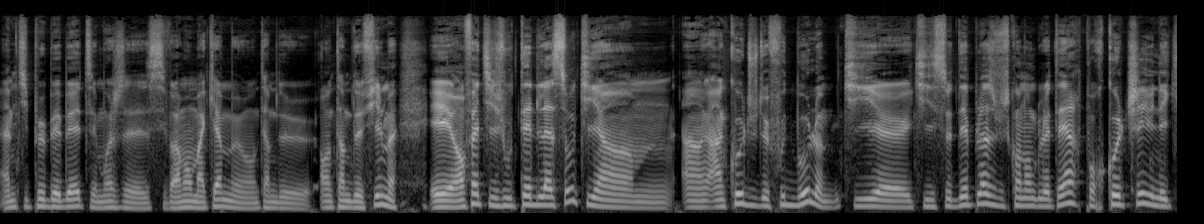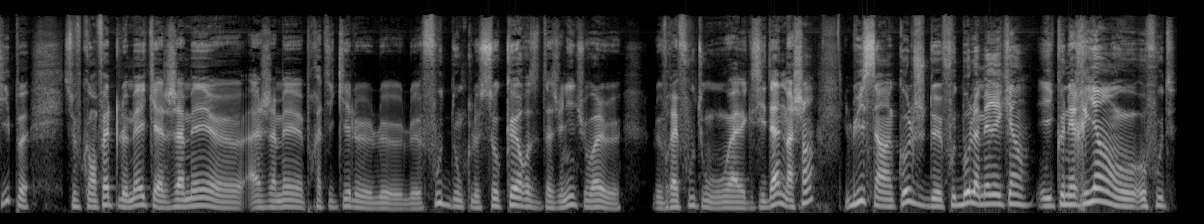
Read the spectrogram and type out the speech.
un petit peu bébêtes. Et moi, c'est vraiment ma cam euh, en termes de, en termes de films. Et en fait, il joue Ted Lasso, qui est un, un, coach de football qui, euh, qui se déplace jusqu'en Angleterre pour coacher une équipe. Sauf qu'en fait, le mec a jamais, euh, a jamais pratiqué le, le foot, donc le soccer aux États-Unis, tu vois, le, le vrai foot ou avec Zidane, machin. Lui, c'est un coach de football américain et il connaît rien au, au foot.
